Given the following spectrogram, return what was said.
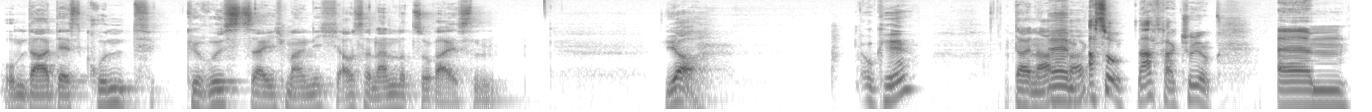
um da das Grundgerüst, sage ich mal, nicht auseinanderzureißen. Ja. Okay. Dein Nachtrag? Ähm, achso, Nachtrag, Entschuldigung. Ähm,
